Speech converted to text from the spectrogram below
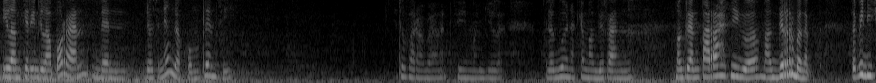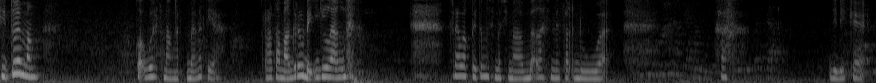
dilampirin di laporan dan dosennya nggak komplain sih. Itu parah banget sih emang gila. Padahal gue anaknya mageran. Mageran parah sih gue mager banget. Tapi di situ emang kok gue semangat banget ya? Rasa mager udah hilang. Karena waktu itu masih masih maba lah semester 2 hah. Jadi kayak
